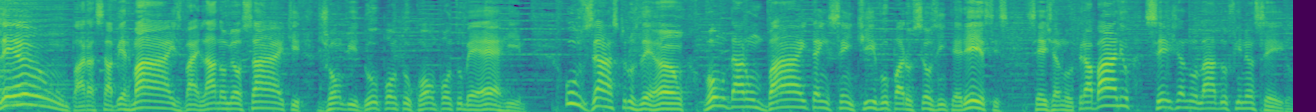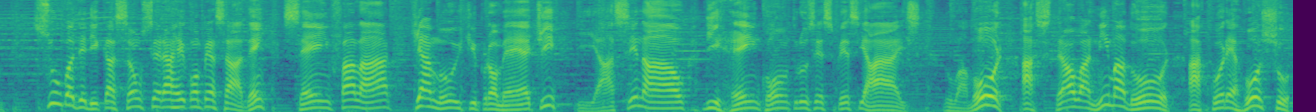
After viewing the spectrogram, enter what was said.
Leão, para saber mais, vai lá no meu site joãobidu.com.br. Os astros Leão vão dar um baita incentivo para os seus interesses, seja no trabalho, seja no lado financeiro. Sua dedicação será recompensada, hein? Sem falar que a noite promete e há sinal de reencontros especiais. No amor, astral animador. A cor é roxo,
